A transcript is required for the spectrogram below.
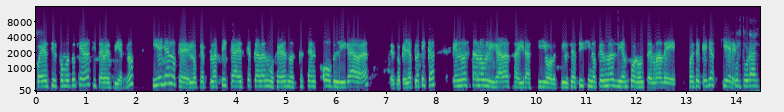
puedes ir como tú quieras y te ves bien, ¿no? Y ella lo que lo que platica es que acá las mujeres no es que estén obligadas, es lo que ella platica, que no están obligadas a ir así o a vestirse así, sino que es más bien por un tema de pues de que ellas quieren. Cultural.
